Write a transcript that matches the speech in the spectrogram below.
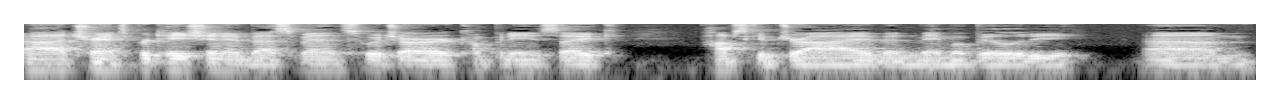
uh, transportation investments which are companies like HopSkipDrive and may mobility um,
